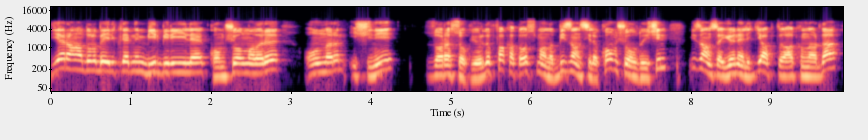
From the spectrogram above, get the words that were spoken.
Diğer Anadolu beyliklerinin birbiriyle komşu olmaları onların işini zora sokuyordu. Fakat Osmanlı Bizans ile komşu olduğu için Bizans'a yönelik yaptığı akınlarda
